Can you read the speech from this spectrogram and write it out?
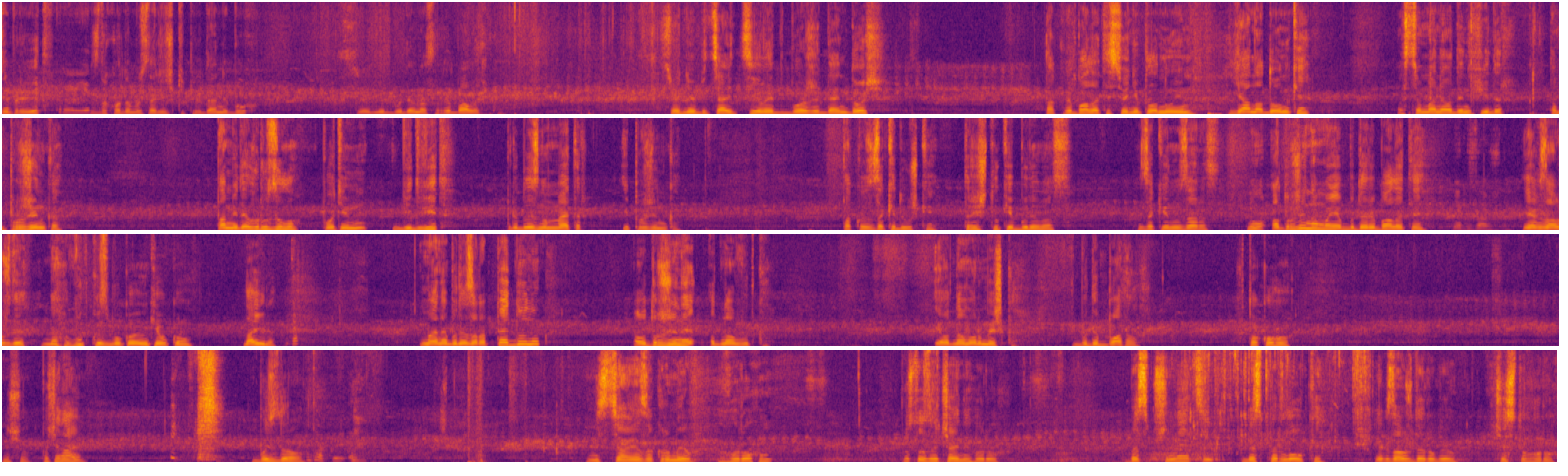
Всім привіт! Привіт. Знаходимося на річці Південний Буг. Сьогодні буде у нас рибалочка. Сьогодні обіцяють цілий божий день дощ. Так, рибалити сьогодні плануємо я на донки. Ось це в мене один фідер, там пружинка. Там іде грузило, потім відвід приблизно метр і пружинка. Так ось закидушки. Три штуки буде у нас. Закину зараз. Ну, а дружина моя буде рибалити Як завжди. як завжди, на вудку з боковим ківком. Да, Юля? Так. У мене буде зараз 5 донок, а у дружини одна вудка. І одна мормишка. Буде батл. Хто кого. Ну що, починаємо? Будь здоров. Дякую. Місця я закормив горохом. Просто звичайний горох. Без пшениці, без перловки, як завжди робив. Чисто горох.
